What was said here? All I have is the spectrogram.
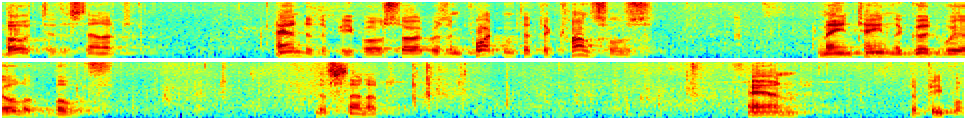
both to the Senate and to the people. So it was important that the consuls maintain the goodwill of both the Senate and the people.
